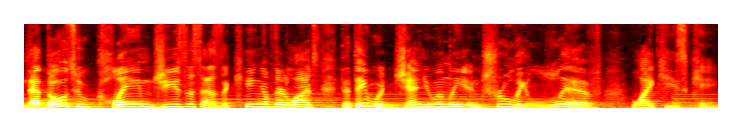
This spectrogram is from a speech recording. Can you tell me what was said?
that those who claim Jesus as the king of their lives that they would genuinely and truly live like he's king.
